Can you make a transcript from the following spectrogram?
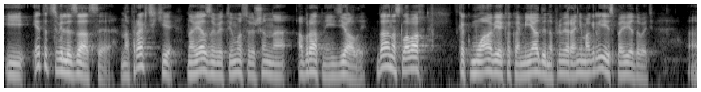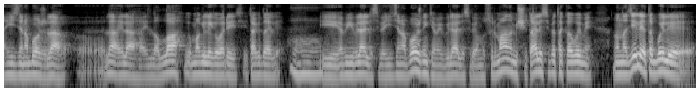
И эта цивилизация на практике навязывает ему совершенно обратные идеалы. Да, на словах, как Муавия, как Амияды, например, они могли исповедовать единобожие, ля, ля иляха иллаллах, могли говорить и так далее. Угу. И объявляли себя единобожниками, объявляли себя мусульманами, считали себя таковыми. Но на деле это были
